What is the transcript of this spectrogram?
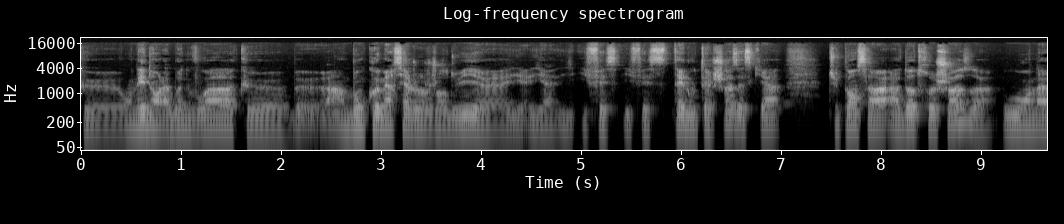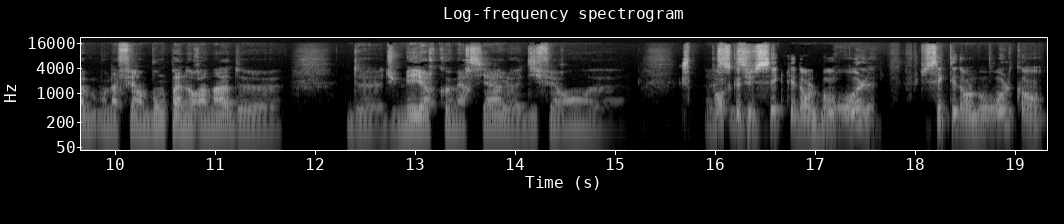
qu'on est dans la bonne voie, que euh, un bon commercial aujourd'hui, euh, il, fait, il fait telle ou telle chose? Est-ce qu'il y a tu penses à, d'autres choses où on a, on a fait un bon panorama de, du meilleur commercial euh, différent euh, Je euh, pense que tu sais que tu es dans le bon rôle. Tu sais que tu es dans le bon rôle quand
